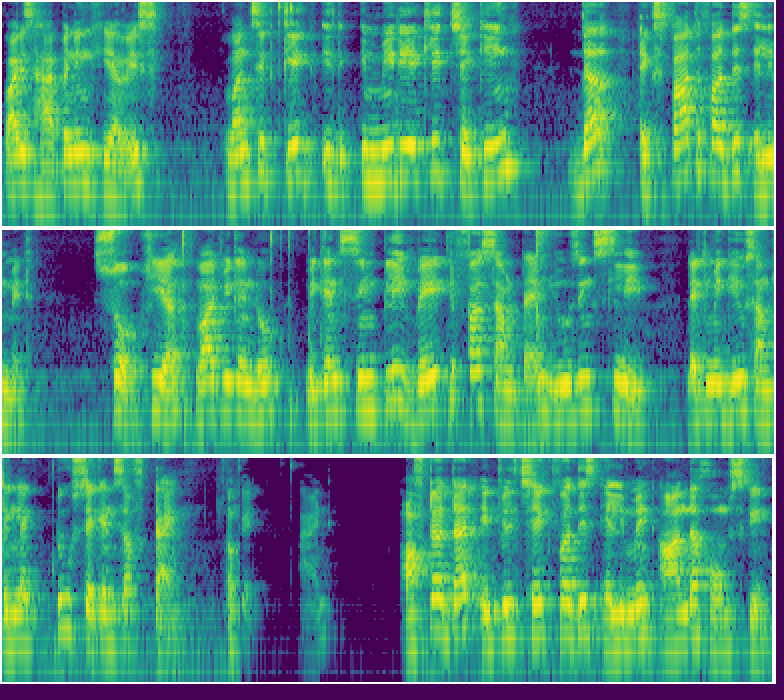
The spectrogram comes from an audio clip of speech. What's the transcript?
what is happening here is once it clicked it immediately checking the XPath for this element. So here what we can do? We can simply wait for some time using sleep. Let me give something like two seconds of time. Okay after that it will check for this element on the home screen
